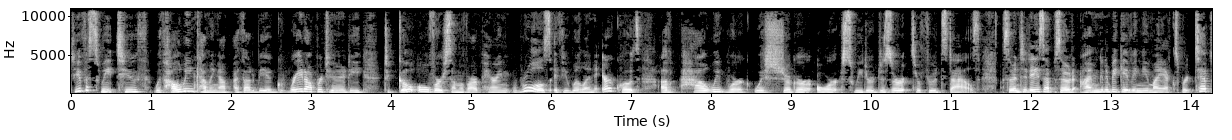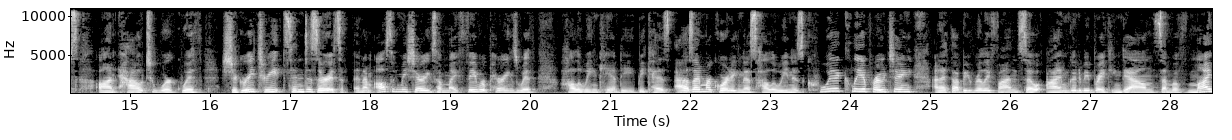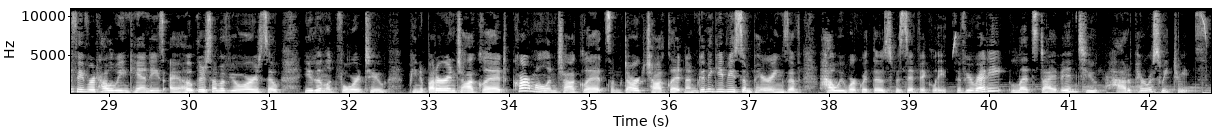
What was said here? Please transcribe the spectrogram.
Do you have a sweet tooth? With Halloween coming up, I thought it'd be a great opportunity to go over some of our pairing rules, if you will, in air quotes, of how we work with sugar or sweeter desserts or food styles. So, in today's episode, I'm going to be giving you my expert tips on how to work with sugary treats and desserts. And I'm also going to be sharing some of my favorite pairings with Halloween candy because as I'm recording this, Halloween is quickly approaching and I thought it'd be really fun. So, I'm going to be breaking down some of my favorite Halloween candies. I hope there's some of yours so you can look forward to peanut butter and chocolate, caramel and chocolate, some dark chocolate, and I'm going to give you some pairings of how we work with those specifically. So if you're ready, let's dive into how to pair with sweet treats.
